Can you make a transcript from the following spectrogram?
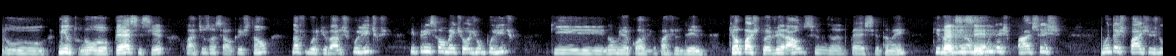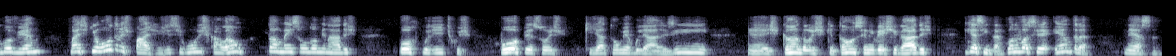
do Minto, no PSC, Partido Social Cristão, na figura de vários políticos e principalmente hoje um político, que não me recordo que o partido dele, que é o pastor Everaldo, se não me engano é do PSC também, que domina PSC. muitas pastas, muitas pastas do governo, mas que outras pastas de segundo escalão também são dominadas por políticos, por pessoas que já estão mergulhadas em é, escândalos que estão sendo investigadas. E que assim, cara, quando você entra nessa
